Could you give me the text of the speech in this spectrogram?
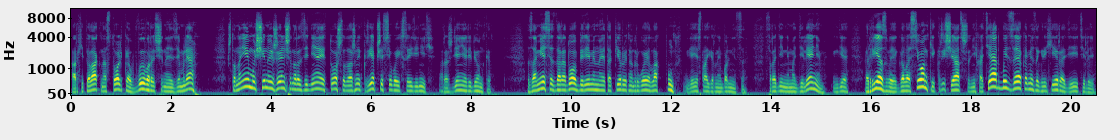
Архипелаг настолько вывороченная земля, что на ней мужчину и женщину разъединяет то, что должны крепче всего их соединить – рождение ребенка. За месяц до родов беременная этапирует на другой лагпункт, где есть лагерная больница, с родильным отделением, и где резвые голосенки кричат, что не хотят быть зэками за грехи родителей.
